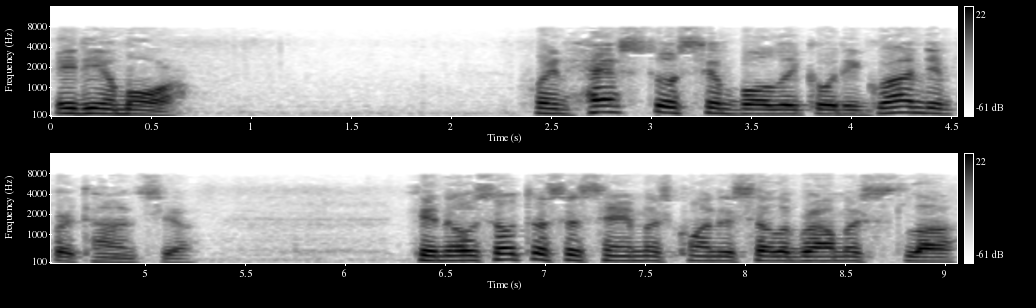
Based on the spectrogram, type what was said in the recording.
y de amor. Un gesto simbólico de gran importancia que nosotros hacemos cuando celebramos la,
